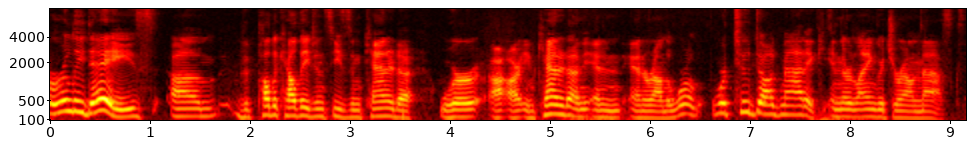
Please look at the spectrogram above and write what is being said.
Early days um, the public health agencies in canada were uh, are in canada and, and, and around the world were too dogmatic in their language around masks.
